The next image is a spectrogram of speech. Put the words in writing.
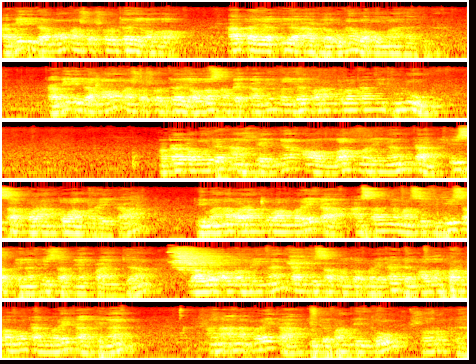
Kami tidak mau masuk surga ya Allah. Hatta ya'tiya abauna wa ummahatuna. Kami tidak mau masuk surga ya Allah sampai kami melihat orang tua kami dulu. Maka kemudian akhirnya Allah meringankan hisap orang tua mereka di mana orang tua mereka asalnya masih dihisap dengan hisap yang panjang, lalu Allah ringankan hisap untuk mereka dan Allah pertemukan mereka dengan anak-anak mereka di depan pintu surga.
